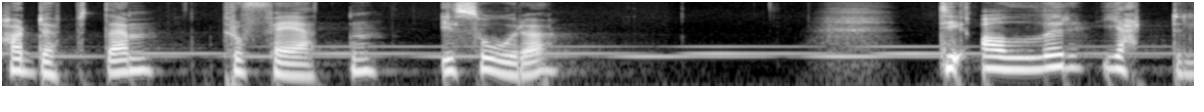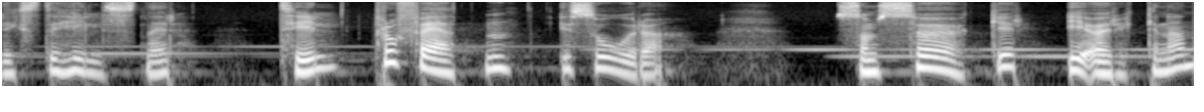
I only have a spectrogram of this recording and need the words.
har døpt dem Profeten i Sorø. De aller hjerteligste hilsener til profeten i Sorø, som søker i ørkenen,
